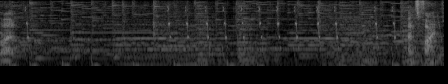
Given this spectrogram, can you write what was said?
But that's fine.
